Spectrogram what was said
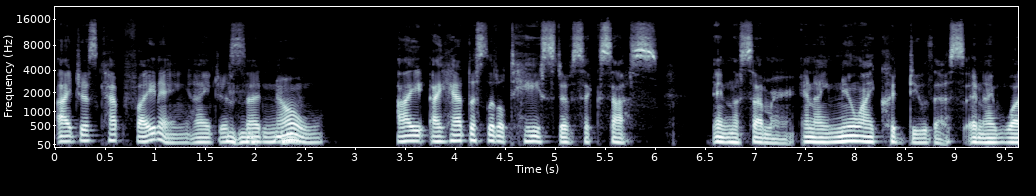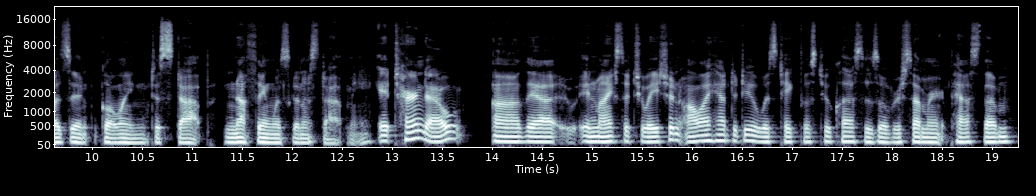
I just kept fighting. I just mm-hmm, said, no. Mm-hmm. I, I had this little taste of success in the summer and I knew I could do this and I wasn't going to stop. Nothing was going to stop me. It turned out uh, that in my situation, all I had to do was take those two classes over summer, pass them,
